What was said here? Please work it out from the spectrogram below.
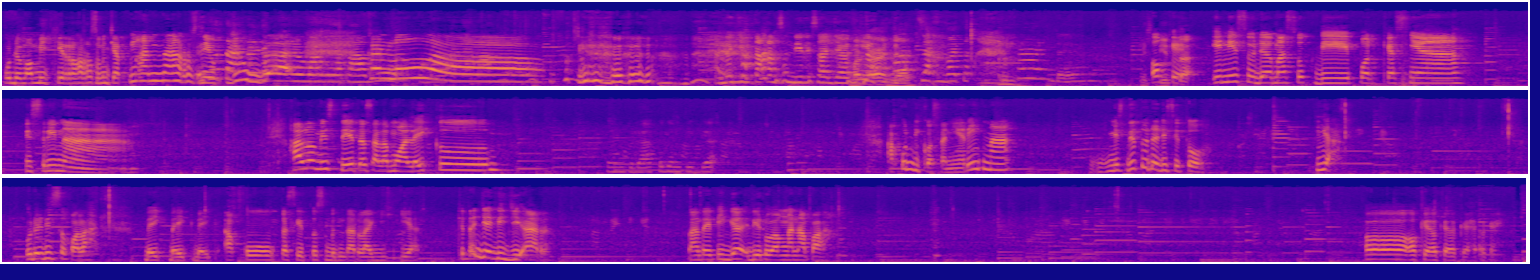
udah mau mikir harus mencet mana, harus niup juga. kamu. Kan lelah. Anda ciptakan sendiri saja. Makanya. Oke, Dita. ini sudah masuk di podcastnya Miss Rina. Halo Miss Dit, Assalamualaikum. Jam berapa? Jam 3. Aku di kosannya Rina. Miss Dit udah di situ? Iya. Udah di sekolah. Baik, baik, baik. Aku ke situ sebentar lagi. Iya. Kita jadi JR. Lantai tiga di ruangan apa? Oh, oke, oke, oke, oke.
